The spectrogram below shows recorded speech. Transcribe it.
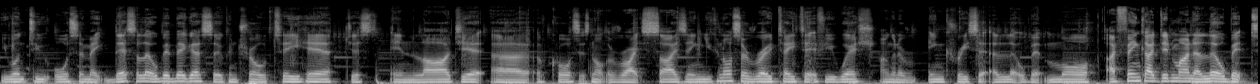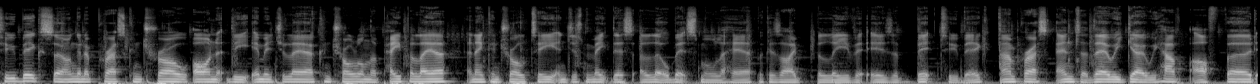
you want to also make this a little bit bigger. So control T here just enlarge it. Uh, of course it's not the right sizing. You can also rotate it if you wish. I'm going to increase it a little bit more. I think I did mine a little bit too big so I'm going to press control on the image layer control on the paper layer and then control T and just make this a little bit smaller here because I believe it is a bit too big. And press enter. There we go. We have our third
